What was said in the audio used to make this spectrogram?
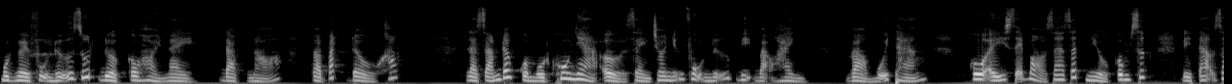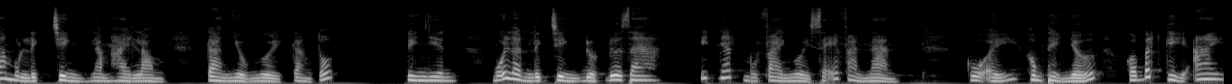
Một người phụ nữ rút được câu hỏi này, đọc nó và bắt đầu khóc. Là giám đốc của một khu nhà ở dành cho những phụ nữ bị bạo hành. Vào mỗi tháng, cô ấy sẽ bỏ ra rất nhiều công sức để tạo ra một lịch trình làm hài lòng, càng nhiều người càng tốt. Tuy nhiên, mỗi lần lịch trình được đưa ra, ít nhất một vài người sẽ phàn nàn. Cô ấy không thể nhớ có bất kỳ ai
